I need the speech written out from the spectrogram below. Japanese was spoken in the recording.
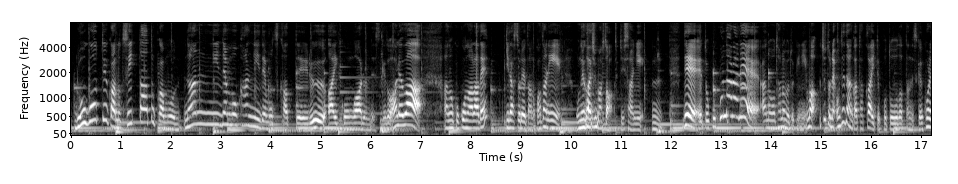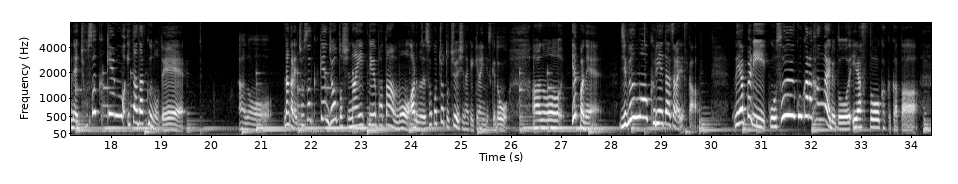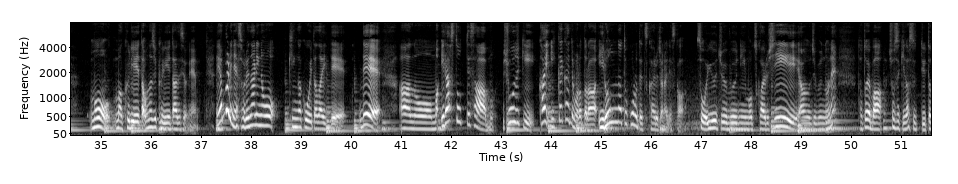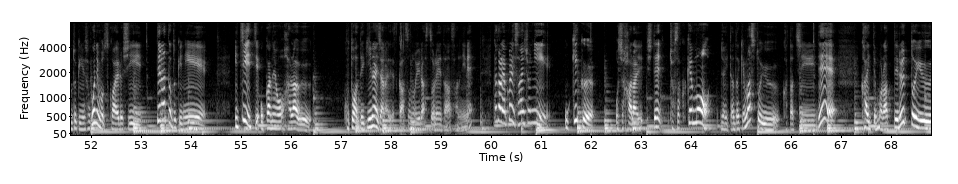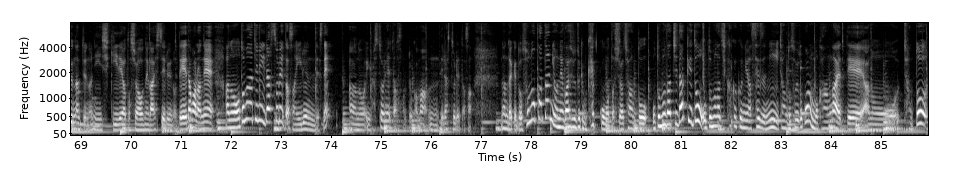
ロゴっていうかあのツイッターとかも何にでもかんにでも使っているアイコンがあるんですけどあれはあのここならでイラストレーターの方にお願いしました実際に。うん、で、えっと、ここならであの頼む時に、まあ、ちょっとねお値段が高いってことだったんですけどこれね著作権もいただくので。あのなんかね著作権譲渡しないっていうパターンもあるのでそこちょっと注意しなきゃいけないんですけどあのやっぱね自分もクリエイターじゃないですか。でやっぱりこうそういう子から考えるとイラストを描く方も、まあ、クリエイター同じクリエイターですよね。やっぱりねそれなりの金額を頂いてであの、まあ、イラストってさ正直かい1回描いてもらったらいろんなところで使えるじゃないですかそう YouTube にも使えるしあの自分のね例えば書籍出すって言った時にそこにも使えるしってなった時にいちいちお金を払うことはできないじゃないですかそのイラストレーターさんにね。だからやっぱり最初に大きくお支払いして著作権もじゃあいただけますという形で書いてもらってるというなんていうの認識で私はお願いしているのでだからねあのお友達にイラストレーターさんいるんですね。あのイラストレーターさんというか、まあうん、イラストレーターさんなんだけどその方にお願いする時も結構私はちゃんとお友達だけどお友達価格にはせずにちゃんとそういうところも考えてあのちゃんと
